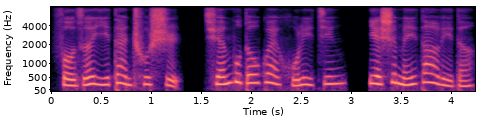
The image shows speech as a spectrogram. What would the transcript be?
否则一旦出事，全部都怪狐狸精，也是没道理的。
